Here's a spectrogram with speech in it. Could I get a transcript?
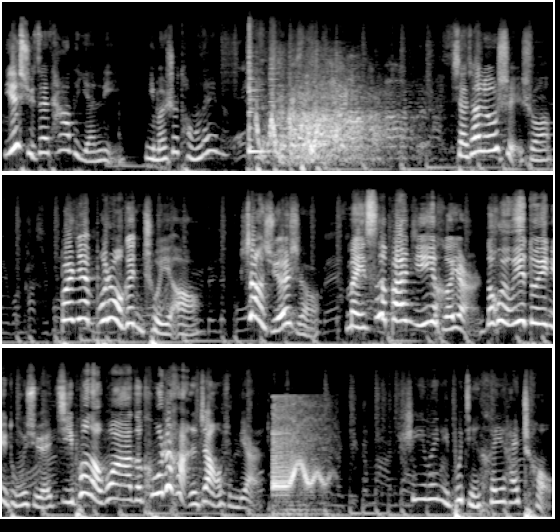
也许在他的眼里，你们是同类呢。小桥流水说：“关键不是我跟你吹啊，上学的时候，每次班级一合影，都会有一堆女同学挤破脑瓜子，哭着喊着站我身边。是因为你不仅黑还丑，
